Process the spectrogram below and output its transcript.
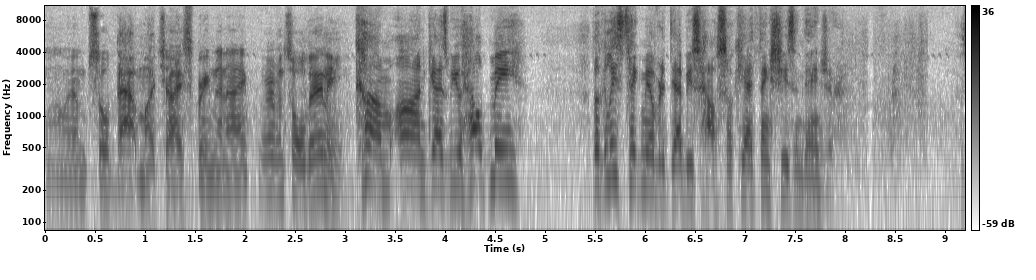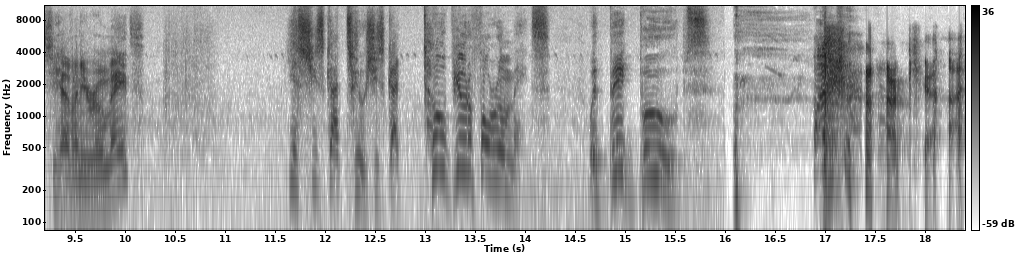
Well, we haven't sold that much ice cream tonight. We haven't sold any. Come on, guys, will you help me? Look, at least take me over to Debbie's house, okay? I think she's in danger. Does she have any roommates? Yes, she's got two. She's got two beautiful roommates with big boobs. oh God!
